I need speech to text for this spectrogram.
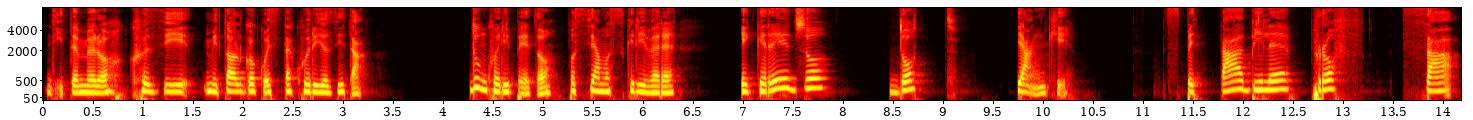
ditemelo, così mi tolgo questa curiosità. Dunque, ripeto, possiamo scrivere egregio dot bianchi, spettabile prof. Sa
